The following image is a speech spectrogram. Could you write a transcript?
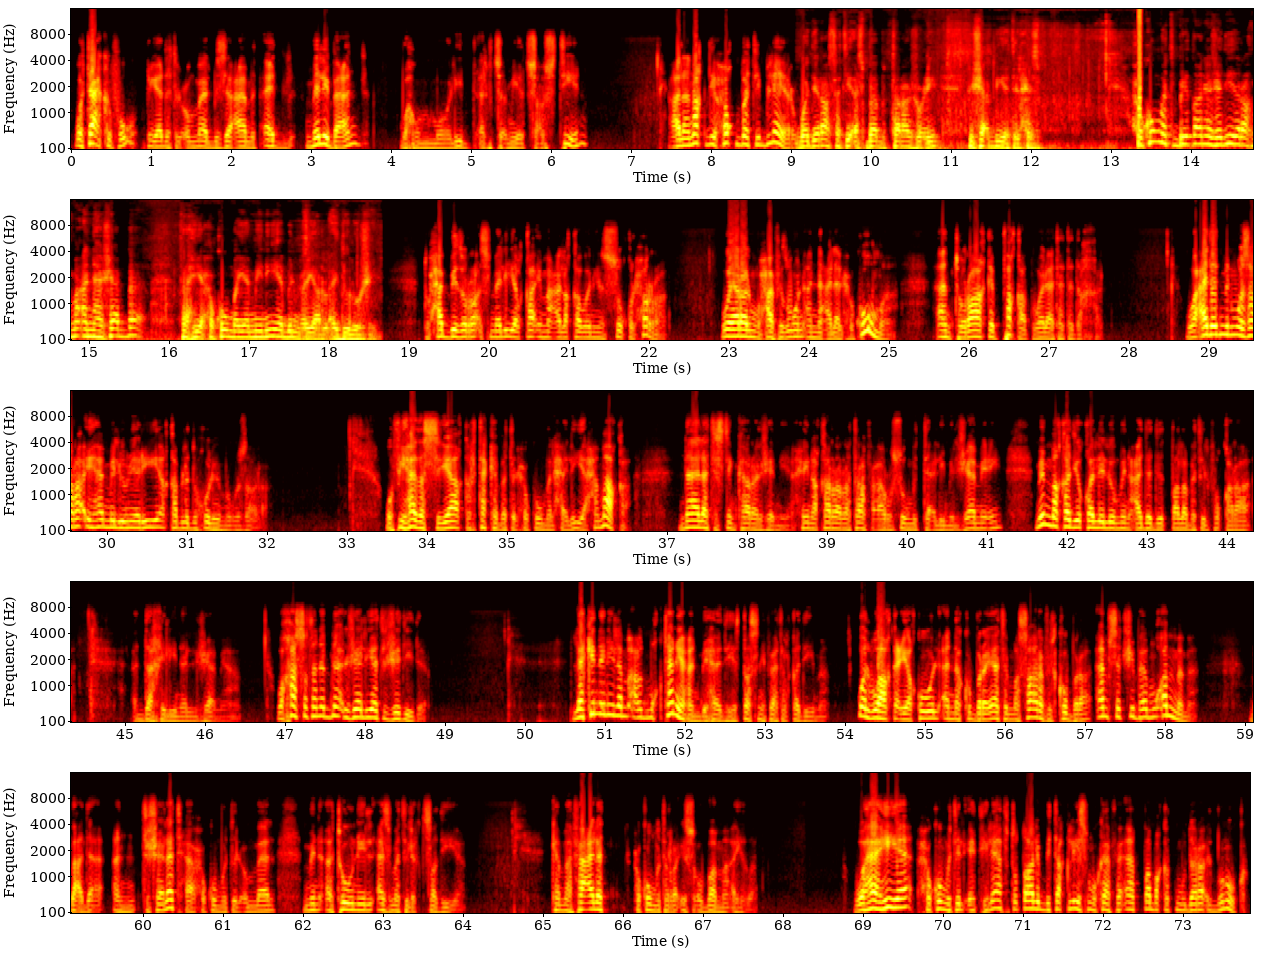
وتعكف قيادة العمال بزعامة إد ميليباند وهو من مواليد 1969 على نقد حقبة بلير. ودراسة أسباب التراجع في شعبية الحزب. حكومة بريطانيا الجديدة رغم أنها شابة فهي حكومة يمينية بالمعيار الأيديولوجي. تحبذ الرأسمالية القائمة على قوانين السوق الحرة ويرى المحافظون أن على الحكومة أن تراقب فقط ولا تتدخل. وعدد من وزرائها مليونيرية قبل دخولهم الوزارة. وفي هذا السياق ارتكبت الحكومة الحالية حماقة نالت استنكار الجميع حين قررت رفع رسوم التعليم الجامعي مما قد يقلل من عدد الطلبة الفقراء الداخلين للجامعة وخاصة أبناء الجاليات الجديدة. لكنني لم أعد مقتنعا بهذه التصنيفات القديمة والواقع يقول أن كبريات المصارف الكبرى أمست شبه مؤممة بعد أن تشالتها حكومة العمال من أتون الأزمة الاقتصادية. كما فعلت حكومة الرئيس أوباما أيضا. وها هي حكومة الائتلاف تطالب بتقليص مكافآت طبقة مدراء البنوك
